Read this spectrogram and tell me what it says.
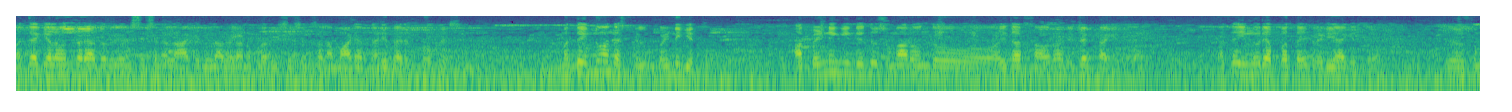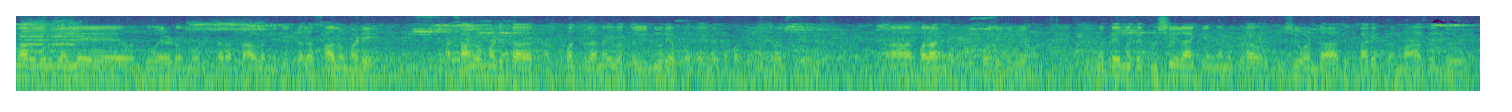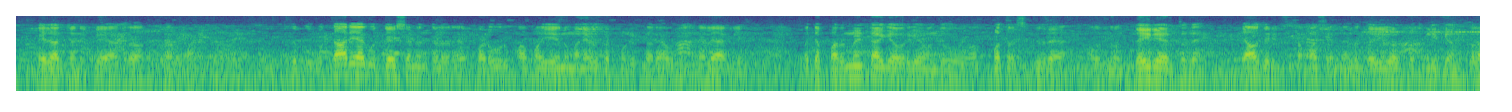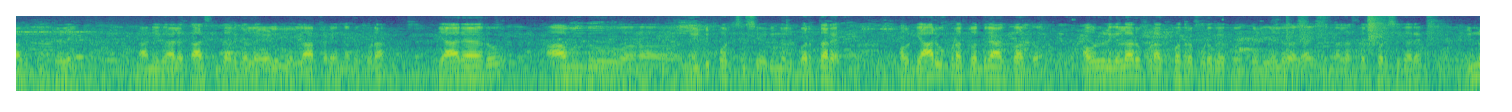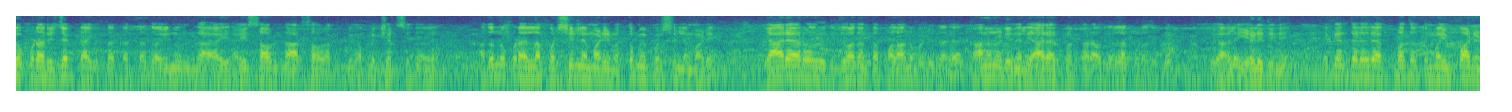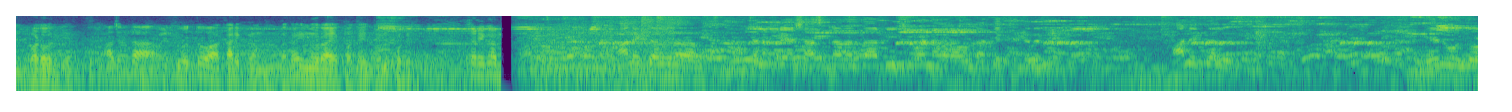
ಮತ್ತು ಕೆಲವೊಂದು ಕಡೆ ಅದು ರಿಜಿಸ್ಟ್ರೇಷನ್ ಎಲ್ಲ ಆಗಿರಲಿಲ್ಲ, ಅವೆಲ್ಲ ಕೂಡ ರಿಜಿಸ್ಟ್ರೇಷನ್ಸ್ ಎಲ್ಲ ಮಾಡಿ ಅದು ನಡೀತಾ ಇದೆ ಪ್ರೋಗ್ರೆಸ್ ಮತ್ತು ಇನ್ನೂ ಒಂದಷ್ಟು ಪೆಂಡಿಂಗ್ ಇತ್ತು. ಆ ಪೆಂಡಿಂಗ್ ಇದ್ದಿದ್ದು ಸುಮಾರು ಒಂದು ಐದಾರು ಸಾವಿರ ರಿಜೆಕ್ಟ್ ಆಗಿದೆ ಮತ್ತು ಇನ್ನೂರ ಎಪ್ಪತ್ತೈದು ರೆಡಿ ಆಗಿತ್ತು. ಸುಮಾರು ಊರುಗಳಲ್ಲಿ ಒಂದು ಎರಡು ಮೂರು ಥರ ಪ್ರಾಬ್ಲಮ್ ಇದ್ದಿದ್ದೆಲ್ಲ ಸಾಲ್ವ್ ಮಾಡಿ, ಆ ಸಾಲ್ವ್ ಮಾಡಿದ್ದ ಹಕ್ಕುಪತ್ರಗಳನ್ನು ಇವತ್ತು ಇನ್ನೂರ ಎಪ್ಪತ್ತೈದು ಹಕ್ಕುಪತ್ರಗಳನ್ನು ಇವತ್ತು ಫಲಾನುಭವಿಗೆ ಕೊಟ್ಟಿದ್ದೀವಿ. ಮತ್ತು ಮತ್ತು ಕೃಷಿ ಇಲಾಖೆಯಿಂದನೂ ಕೂಡ ಅವರು ಕೃಷಿ ಹೊಂಡ, ಅದು ಕಾರ್ಯಕ್ರಮ, ಅದೊಂದು ಐದಾರು ಜನಕ್ಕೆ ಅದರ ಅನುಕೂಲ ಮಾಡಿದ್ದಾರೆ. ಇದಕ್ಕೆ ಒಟ್ಟಾರೆಯಾಗಿ ಉದ್ದೇಶ ಏನಂತೇಳಿದ್ರೆ ಬಡವರು ಪಾಪ ಏನು ಮನೆಗಳು ಕಟ್ಕೊಂಡಿರ್ತಾರೆ, ಅವ್ರಿಗೆ ನೆಲೆ ಆಗಲಿ, ಮತ್ತು ಪರ್ಮನೆಂಟಾಗಿ ಅವರಿಗೆ ಒಂದು ಹಕ್ಕುಪತ್ರ ಸಿಕ್ಕಿದ್ರೆ ಅವ್ರಿಗೆ ಒಂದು ಧೈರ್ಯ ಇರ್ತದೆ. ಯಾವುದೇ ರೀತಿ ಸಮಸ್ಯೆ ಅಂತಂದ್ರೆ ಧೈರ್ಯವಾಗಿ ಬದುಕಲಿಕ್ಕೆ ಅನುಕೂಲ ಆಗುತ್ತೆ ಅಂತೇಳಿ ನಾನೀಗಾಗಲೇ ತಹಸೀಲ್ದಾರ್ಗೆಲ್ಲ ಹೇಳಿ, ಎಲ್ಲ ಕಡೆಯಿಂದನೂ ಕೂಡ ಯಾರ್ಯಾರು ಆ ಒಂದು ನೈಂಟಿ ಫೋರ್ ಸಿ ಸಿ ಬರ್ತಾರೆ, ಅವ್ರಿಗೆ ಯಾರಿಗೂ ಕೂಡ ತೊಂದರೆ ಆಗಬಾರ್ದು. ಅವ್ರುಗಳಿಗೆಲ್ಲರೂ ಕೂಡ ಪತ್ರ ಕೊಡಬೇಕು ಅಂತೇಳಿ ಹೇಳಿದಾಗ ಇದನ್ನೆಲ್ಲ ಸರಿಪಡಿಸಿದ್ದಾರೆ. ಇನ್ನೂ ಕೂಡ ರಿಜೆಕ್ಟ್ ಆಗಿರ್ತಕ್ಕಂಥದ್ದು ಐನೂರಿಂದ ಐ ಐದು ಸಾವಿರದಿಂದ ಆರು ಸಾವಿರ ಅಪ್ಲಿಕೇಶನ್ಸ್ ಇದ್ದಾವೆ. ಅದನ್ನು ಕೂಡ ಎಲ್ಲ ಪರಿಶೀಲನೆ ಮಾಡಿ ಮತ್ತೊಮ್ಮೆ ಪರಿಶೀಲನೆ ಮಾಡಿ ಯಾರ್ಯಾರು ನಿಜವಾದಂಥ ಫಲಾನುಭವಿದ್ದಾರೆ ಕಾನೂನು ಅಡಿನಲ್ಲಿ ಯಾರ್ಯಾರು ಬರ್ತಾರೆ ಅವರಿಗೆಲ್ಲ ಕೊಡೋದಕ್ಕೆ ಈಗಾಗಲೇ ಹೇಳಿದ್ದೀನಿ. ಯಾಕೆಂತ ಹೇಳಿದ್ರೆ ಹಕ್ಕುಪತ್ರ ತುಂಬ ಇಂಪಾರ್ಟೆಂಟ್ ಬಡವರಿಗೆ. ಆದ್ದರಿಂದ ಇವತ್ತು ಆ ಕಾರ್ಯಕ್ರಮ ಮುಖಾಂತರ ಇನ್ನೂರ ಎಪ್ಪತ್ತೈದು ಜನ ಕೊಟ್ಟಿದ್ದೀನಿ ಸರ್ ಈಗ ಆನೇಕಲ್ ಜನಪ್ರಿಯ ಶಾಸಕರಾದಂಥ ಬಿ ಶಿವಣ್ಣವರ ಒಂದು ಅಧ್ಯಕ್ಷತೆಯಲ್ಲಿ ಆನೇಕಲ್ ಏನು ಒಂದು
